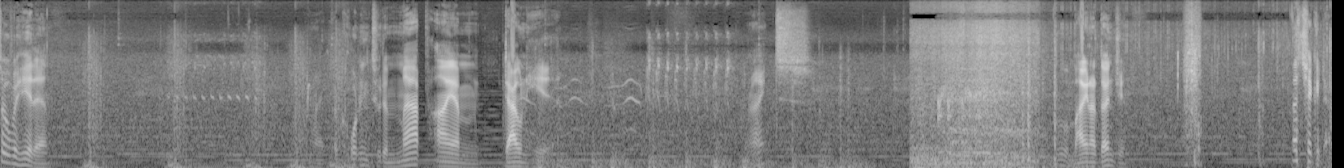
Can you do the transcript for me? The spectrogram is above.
What's over here then? Right, according to the map, I am down here. Right. Ooh, minor dungeon. Let's check it out.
